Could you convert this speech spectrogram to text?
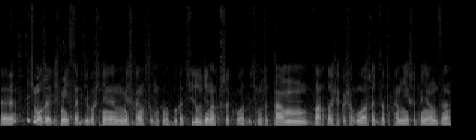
E, Być może jakieś miejsca, gdzie właśnie mieszkają stosunkowo bogatsi ludzie na przykład, być może tam warto się jakoś ogłaszać za trochę mniejsze pieniądze.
